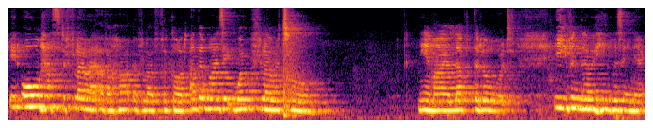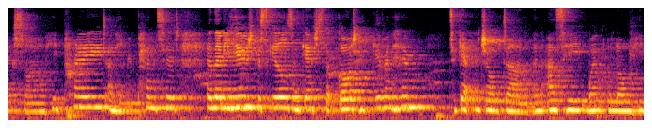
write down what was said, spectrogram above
It all has to flow out of a heart of love for God, otherwise, it won't flow at all. Nehemiah loved the Lord even though he was in exile. He prayed and he repented, and then he used the skills and gifts that God had given him to get the job done. And as he went along, he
